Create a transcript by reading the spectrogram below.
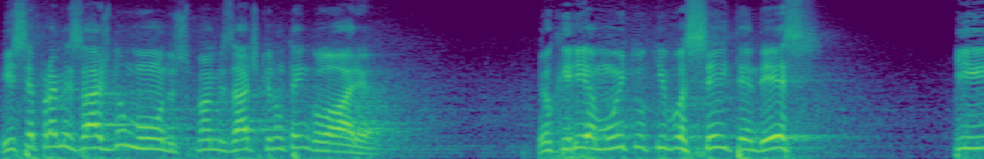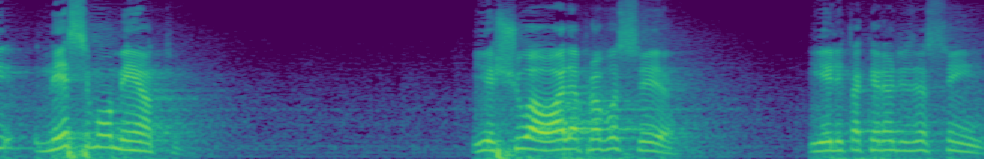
Isso é para amizade do mundo, isso é para amizade que não tem glória. Eu queria muito que você entendesse que nesse momento, Yeshua olha para você e ele está querendo dizer assim:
